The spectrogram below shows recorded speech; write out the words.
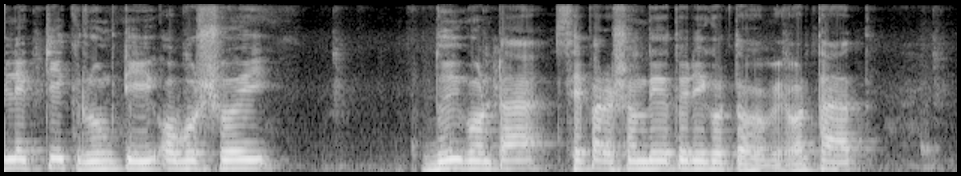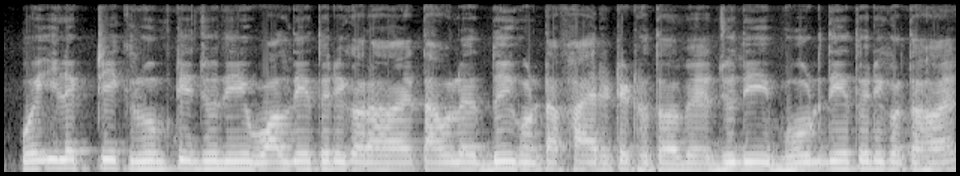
ইলেকট্রিক রুমটি অবশ্যই দুই ঘণ্টা সেপারেশন দিয়ে তৈরি করতে হবে। অর্থাৎ ওই ইলেকট্রিক রুমটি যদি ওয়াল দিয়ে তৈরি করা হয়, তাহলে দুই ঘণ্টা ফায়ার রেটেড হতে হবে। যদি বোর্ড দিয়ে তৈরি করতে হয়,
